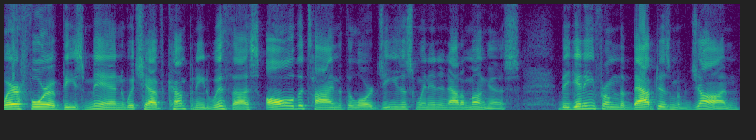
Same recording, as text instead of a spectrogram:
Wherefore, of these men which have companied with us all the time that the Lord Jesus went in and out among us, beginning from the baptism of John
